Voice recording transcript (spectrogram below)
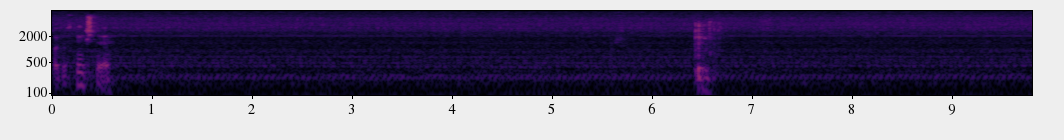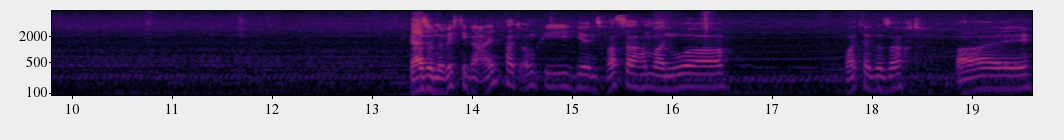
Oh, das ging schnell. Ja, so eine richtige Einfahrt irgendwie hier ins Wasser haben wir nur, weiter gesagt, bei,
